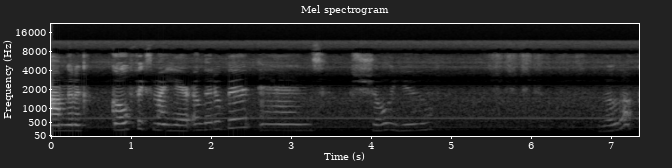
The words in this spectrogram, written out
I'm going to go fix my hair a little bit and show you the look.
